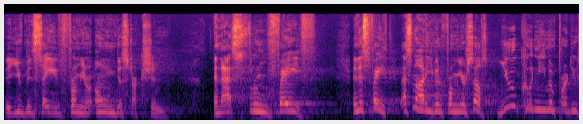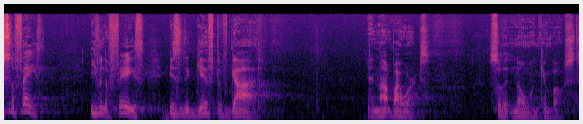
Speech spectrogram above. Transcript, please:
that you've been saved from your own destruction. And that's through faith. And this faith, that's not even from yourselves. You couldn't even produce the faith. Even the faith is the gift of God and not by works, so that no one can boast.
